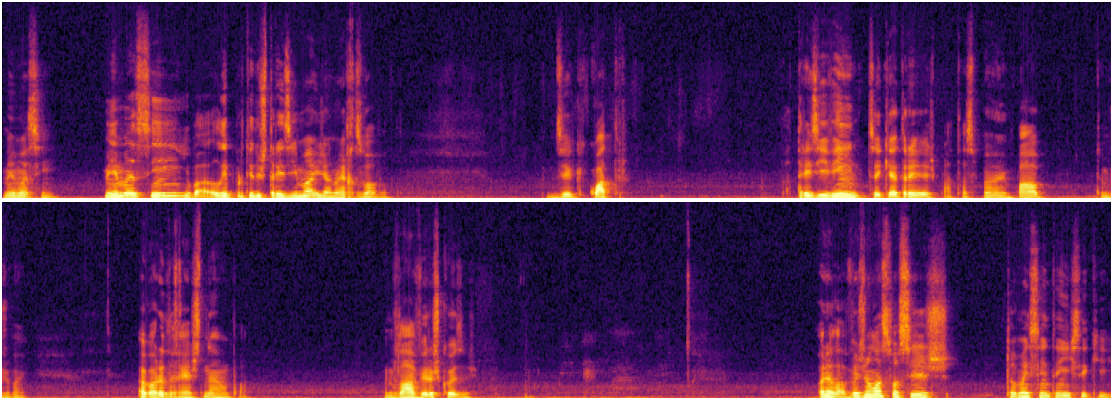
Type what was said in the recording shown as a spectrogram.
mesmo assim. Mesmo assim, pá, ali a partir dos 3,5 já não é razoável. Dizer que 4. 3 e 20, sei que é 3, pá, está-se bem, pá, estamos bem. Agora de resto não, pá. Vamos lá ver as coisas. Olha lá, vejam lá se vocês também sentem isto aqui.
